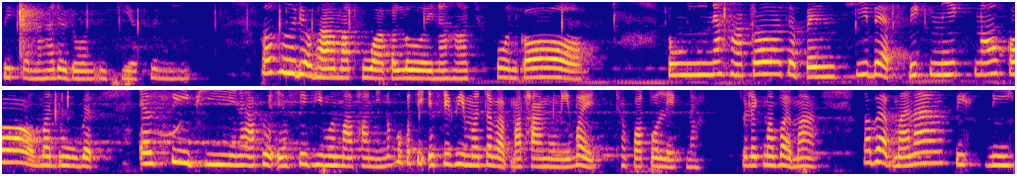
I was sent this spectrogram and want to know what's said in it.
ปิดกันนะคะ เดี๋ยวโดนอีเกียขึ้นนะคะก็คือเดี๋ยวพามาทัวร์กันเลยนะคะทุกคนก็ ตรงนี้นะคะก็จะเป็นที่แบบปิกนิกเนาะก็มาดูแบบ SCP นะคะเผื่อ SCP มันมาทางนี้เนะปกติ SCP มันจะแบบมาทางตรงนี้บ่อยเฉพาะตัวเล็กนะตัวเล็กมาบ่อยมาก ก็แบบมานั่งปิกนิก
